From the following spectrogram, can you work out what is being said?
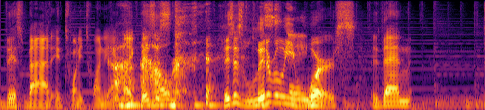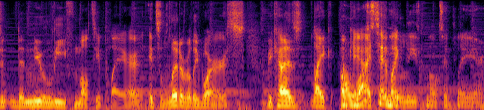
this bad in 2020. Uh, like this is this is literally worse than the, the new Leaf multiplayer. It's literally worse because like oh, okay, I'd say like Leaf multiplayer.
